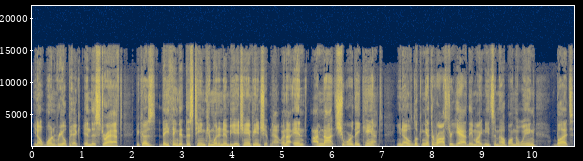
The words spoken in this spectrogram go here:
you know, one real pick in this draft because they think that this team can win an NBA championship now. And I and I'm not sure they can't. You know, looking at the roster, yeah, they might need some help on the wing, but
